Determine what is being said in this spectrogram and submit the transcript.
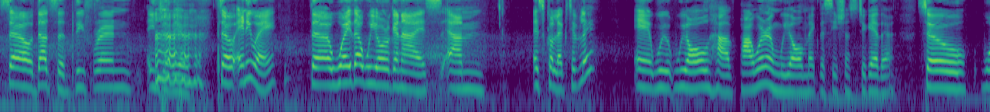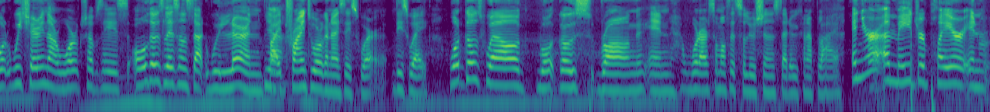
So that's a different interview. so anyway, the way that we organize um, is collectively. Uh, we, we all have power and we all make decisions together. So what we share in our workshops is all those lessons that we learn by trying to organize this, way, this way. What goes well, what goes wrong, and what are some of the solutions that we can apply. And you're a major player in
